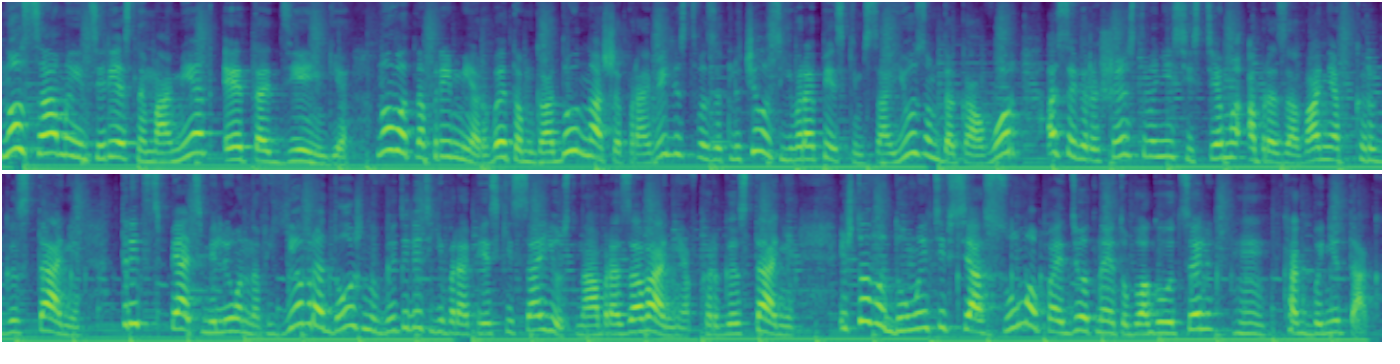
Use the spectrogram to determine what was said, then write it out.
Но самый интересный момент – это деньги. Ну вот, например, в этом году наше правительство заключило с Европейским Союзом договор о совершенствовании системы образования в Кыргызстане. 35 миллионов евро должен выделить Европейский Союз на образование в Кыргызстане. И что вы думаете, вся сумма пойдет на эту благую цель? Хм, как бы не так.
